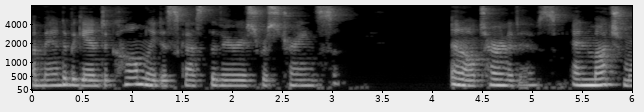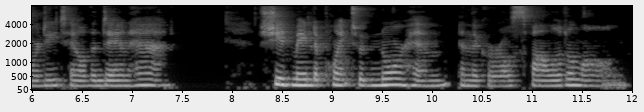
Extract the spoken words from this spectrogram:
Amanda began to calmly discuss the various restraints and alternatives, in much more detail than Dan had. She had made it a point to ignore him, and the girls followed along.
